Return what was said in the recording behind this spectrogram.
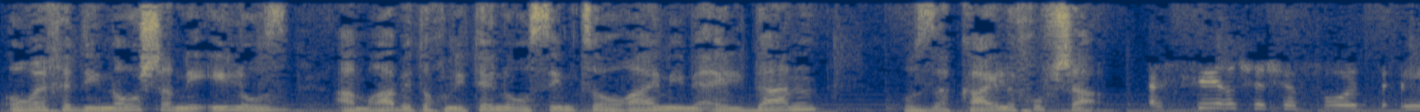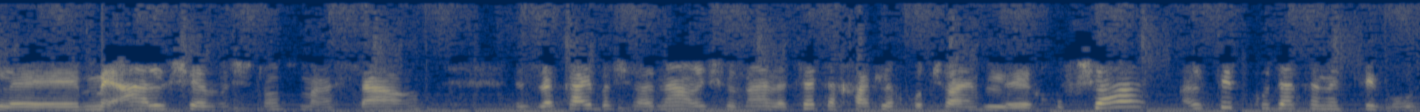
עורכת דינו שני אילוז אמרה בתוכניתנו עושים צהריים עם יעל דן, הוא זכאי לחופשה. אסיר ששפוט למעל שבע שנות מאסר זכאי בשנה הראשונה לצאת אחת לחודשיים לחופשה על פי פקודת הנציבות.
